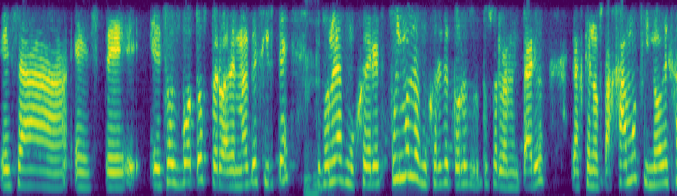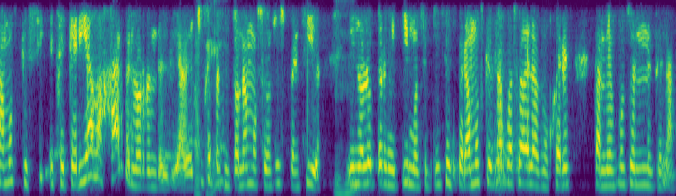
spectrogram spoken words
esa este esos votos pero además decirte que fueron las mujeres fuimos las mujeres de todos los grupos parlamentarios las que nos bajamos y no dejamos que se quería bajar del orden del día. De hecho se presentó una moción suspensiva y no lo permitimos. Entonces esperamos que esa fuerza de las mujeres también funcione en el Senado.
